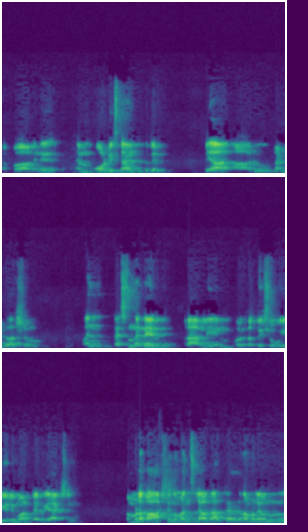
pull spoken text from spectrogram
അപ്പൊ അതിന് I am always thankful to them ആ ഒരു രണ്ട് വർഷം വൻ രസം തന്നെയായിരുന്നു. ട്രാവൽ ചെയ്യലും തത്വ ഷോ ചെയ്യലും ആൾക്കാരുടെ റിയാക്ഷൻ നമ്മുടെ ഭാഷ ഒന്നും മനസ്സിലാവാത്ത ആൾക്കാരൊക്കെ നമ്മളെ ഒന്ന്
